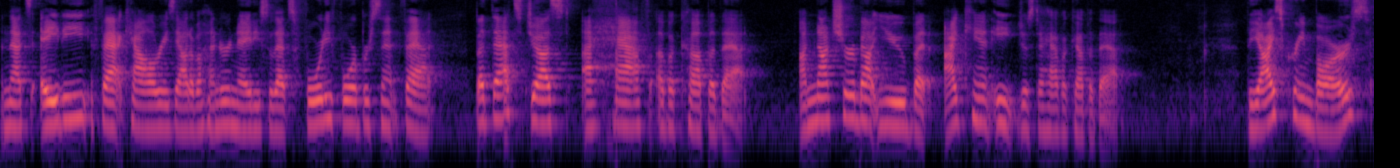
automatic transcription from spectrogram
and that's 80 fat calories out of 180, so that's 44% fat. But that's just a half of a cup of that. I'm not sure about you, but I can't eat just a half a cup of that. The ice cream bars,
